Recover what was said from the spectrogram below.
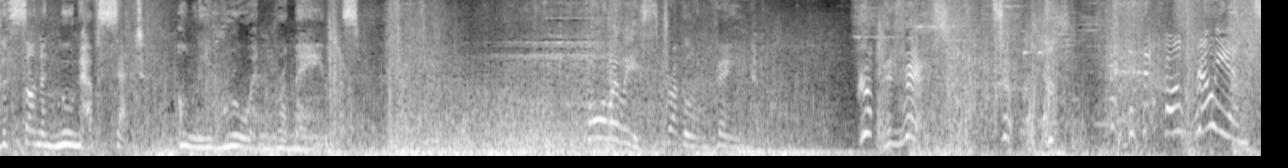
The sun and moon have set. Only ruin remains. Follow my lead! Struggle in vain. Advance! How brilliant!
